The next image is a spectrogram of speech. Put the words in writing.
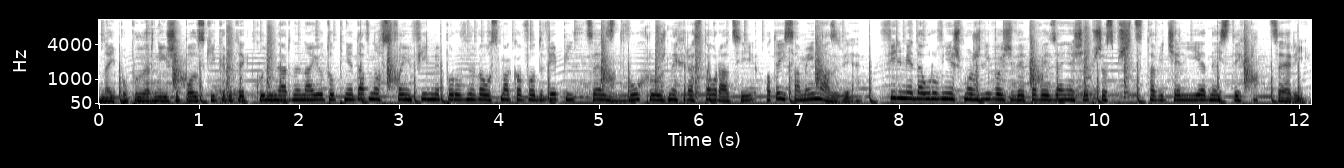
Najpopularniejszy polski krytyk kulinarny na YouTube niedawno w swoim filmie porównywał smakowo dwie pizze z dwóch różnych restauracji o tej samej nazwie. W filmie dał również możliwość wypowiedzenia się przez przedstawicieli jednej z tych pizzerii.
